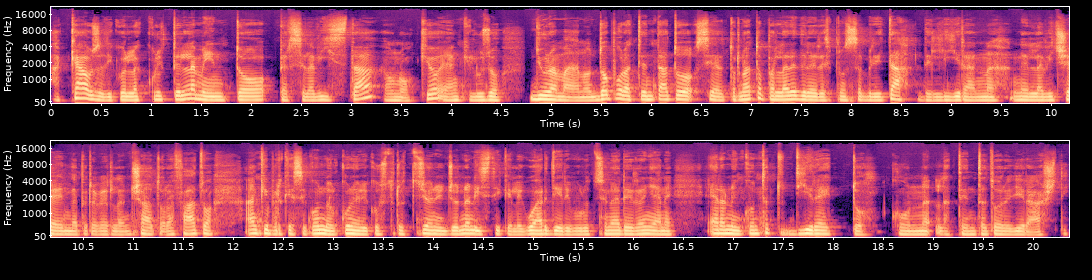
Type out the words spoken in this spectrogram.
A causa di quell'accoltellamento perse la vista a un occhio e anche l'uso di una mano. Dopo l'attentato si era tornato a parlare delle responsabilità dell'Iran nella vicenda per aver lanciato la fatua, anche perché secondo alcune ricostruzioni giornalistiche le guardie rivoluzionarie iraniane erano in contatto diretto con l'attentatore di Rushdie.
